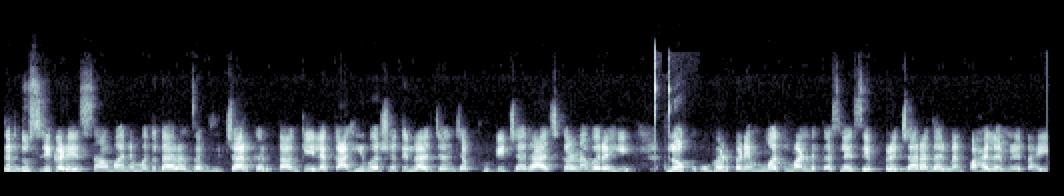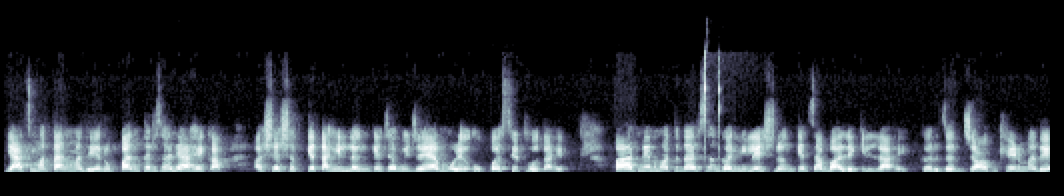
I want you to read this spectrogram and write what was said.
तर दुसरीकडे सामान्य मतदारांचा विचार करता गेल्या काही वर्षातील राज्यांच्या फुटीच्या राजकारणावरही लोक उघडपणे मत मांडत असल्याचे प्रचारादरम्यान पाहायला मिळत आहे. याच मतांमध्ये रूपांतर झाले आहे का? अशा शक्यताही लंकेच्या विजयामुळे उपस्थित होत आहे पारनेर मतदारसंघ निलेश लंकेचा बालेकिल्ला आहे. कर्जत जामखेडमध्ये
